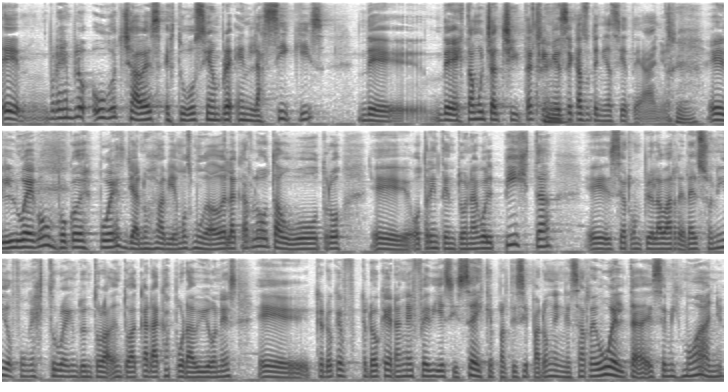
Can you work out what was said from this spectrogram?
eh, por ejemplo, Hugo Chávez estuvo siempre en la psiquis de, esta muchachita, que en ese caso tenía siete años. Eh, luego, un poco después, ya nos habíamos mudado de la Carlota, hubo otro, eh, otra intentona golpista, se rompió la barrera del sonido, fue un estruendo en, toda, en toda Caracas por aviones, creo, que, creo que eran F-16 que participaron en esa revuelta ese mismo año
